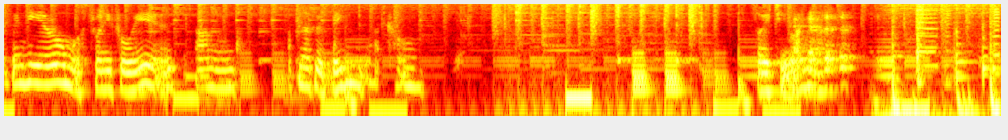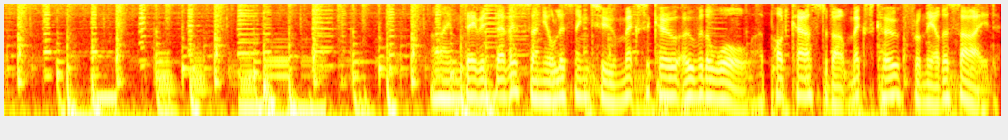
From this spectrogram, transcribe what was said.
I've been here almost 24 years, and I've never been back home. Sorry to you, Anna. I'm David Bevis, and you're listening to Mexico Over the Wall, a podcast about Mexico from the other side.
